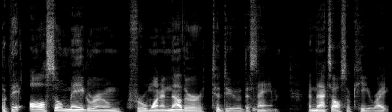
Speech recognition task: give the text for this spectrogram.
but they also made room for one another to do the same. And that's also key, right?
